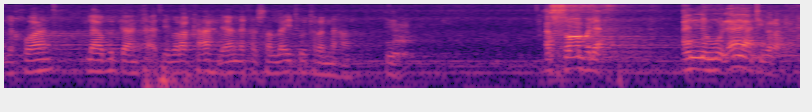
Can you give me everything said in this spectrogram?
الإخوان لا بد أن تأتي بركعة لأنك صليت وتر النهار. نعم. الصواب لا أنه لا يأتي بركعة.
